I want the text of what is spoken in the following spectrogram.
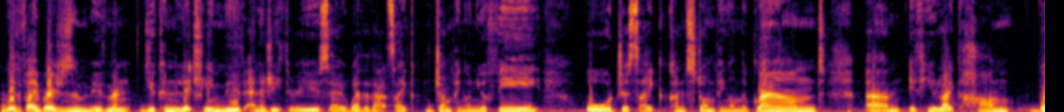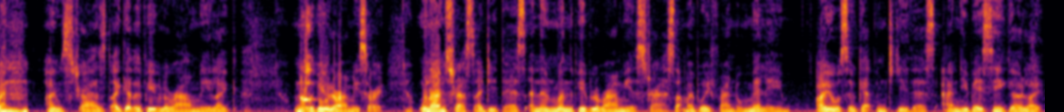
With vibrations and movement, you can literally move energy through you. So, whether that's like jumping on your feet or just like kind of stomping on the ground. Um, if you like hum when I'm stressed, I get the people around me like, not the people around me, sorry. When I'm stressed, I do this. And then when the people around me are stressed, like my boyfriend or Millie, I also get them to do this. And you basically go like,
